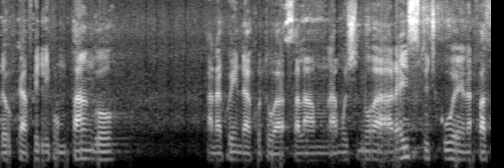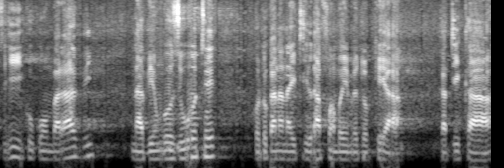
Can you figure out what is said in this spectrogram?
Dr. Philip Mpango anakwenda kutoa salamu. Na Mheshimiwa Rais, tuchukue nafasi hii kukuomba radhi na viongozi wote kutokana na itilafu ambayo imetokea katika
